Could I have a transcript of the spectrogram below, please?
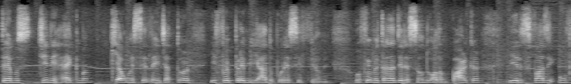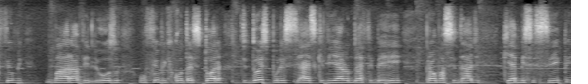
temos Gene Hackman, que é um excelente ator e foi premiado por esse filme. O filme traz a direção do Alan Parker e eles fazem um filme maravilhoso, um filme que conta a história de dois policiais que vieram do FBI para uma cidade que é Mississippi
